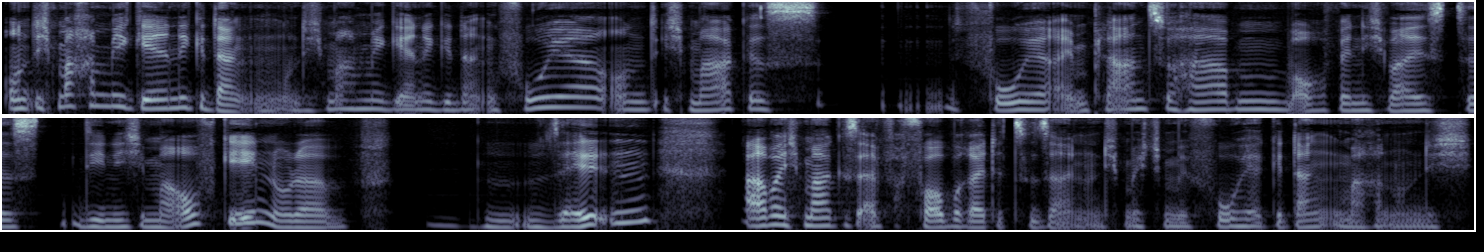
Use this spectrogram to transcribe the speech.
Und ich mache mir gerne Gedanken und ich mache mir gerne Gedanken vorher und ich mag es, vorher einen Plan zu haben, auch wenn ich weiß, dass die nicht immer aufgehen oder selten. Aber ich mag es einfach vorbereitet zu sein und ich möchte mir vorher Gedanken machen und ich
